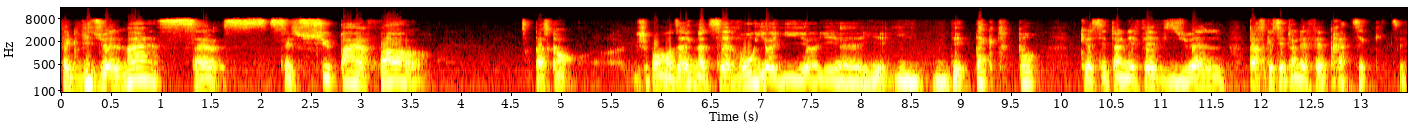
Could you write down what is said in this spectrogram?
fait que visuellement, ça- c'est super fort. Parce qu'on, je sais pas, on dirait que notre cerveau, il, a- il, a- il, a- il, a- il détecte pas que c'est un effet visuel parce que c'est un effet pratique. tu sais.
